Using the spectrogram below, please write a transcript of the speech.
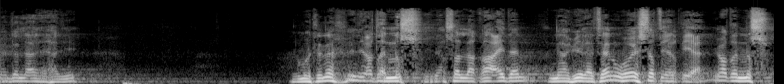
ما دل عليه الحديث المتنفل يعطى النصف إذا صلى قاعدا نافلة وهو يستطيع القيام يعطى النصف.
